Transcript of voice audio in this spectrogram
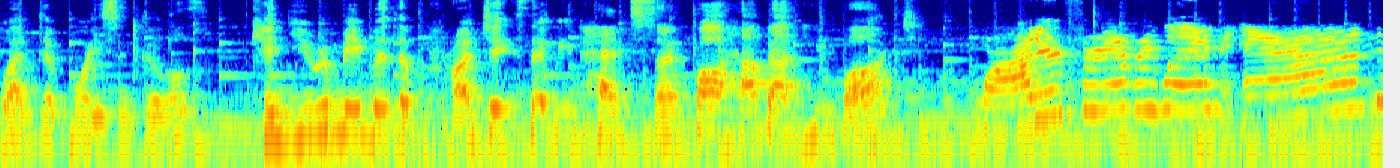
wonder, boys and girls, can you remember the projects that we've had so far? How about you, Bart? Water for everyone and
